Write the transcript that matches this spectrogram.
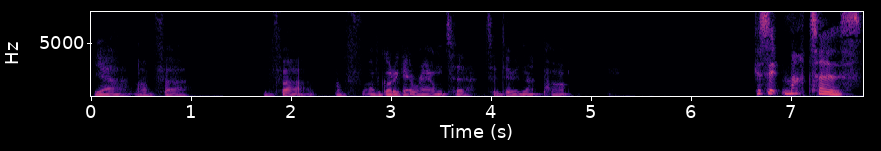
yeah, I've uh, I've, uh, I've I've got to get round to to doing that part because it matters.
